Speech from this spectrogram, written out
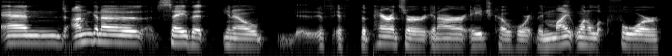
And I'm gonna say that you know, if if the parents are in our age cohort, they might want to look for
